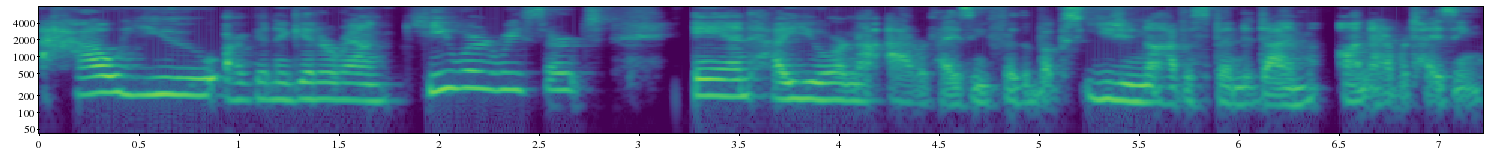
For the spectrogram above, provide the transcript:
how you are going to get around keyword research and how you are not advertising for the books. You do not have to spend a dime on advertising.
